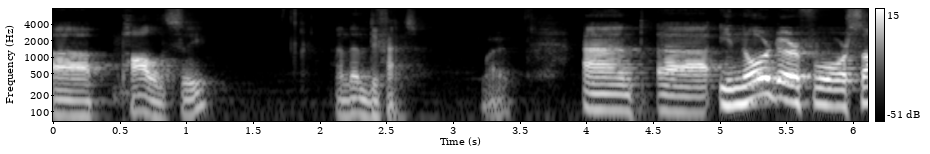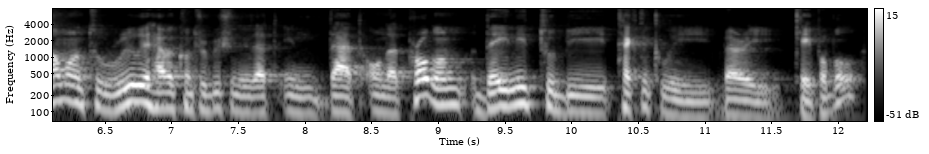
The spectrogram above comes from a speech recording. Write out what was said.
uh, policy, and then defense, right? And uh, in order for someone to really have a contribution in that, in that, on that problem, they need to be technically very capable,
